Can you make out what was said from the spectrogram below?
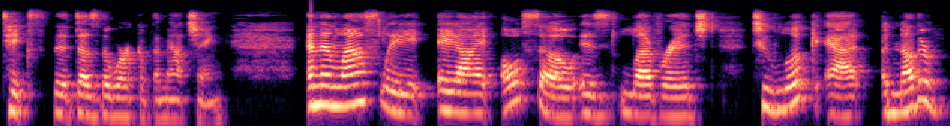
takes the does the work of the matching. And then lastly ai also is leveraged to look at another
